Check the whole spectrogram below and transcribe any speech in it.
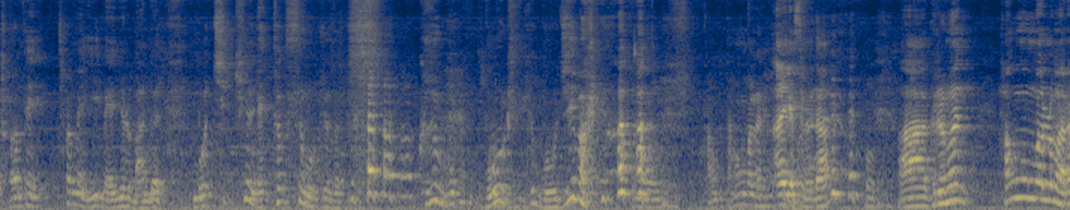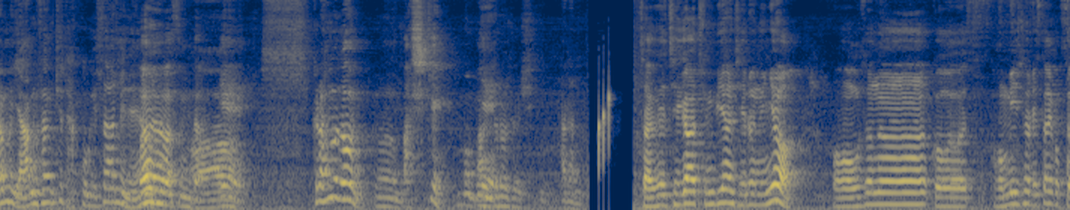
저한테 처음에 이 메뉴를 만들 뭐 치킨 레터스 뭐 주셔서 그래서 뭐, 뭐 이게 뭐지 막 음, 다음부터 한국말로 해주세요. 알겠습니다. 아 그러면 한국말로 말하면 양상추 닭고기 쌈이네요. 네, 맞습니다. 아, 예. 그럼 한번 더 어, 맛있게 한번 예. 만들어 주시기 바랍니다. 자, 그래서 제가 준비한 재료는요. 어, 우선은 그 버미셔리 쌀국수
